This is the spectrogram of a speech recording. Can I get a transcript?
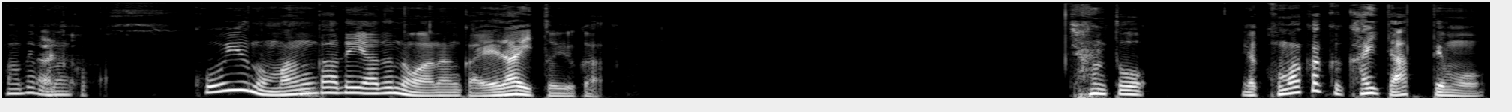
まあでもなんかこ、こういうの漫画でやるのはなんか偉いというか、ちゃんと、いや、細かく書いてあっても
